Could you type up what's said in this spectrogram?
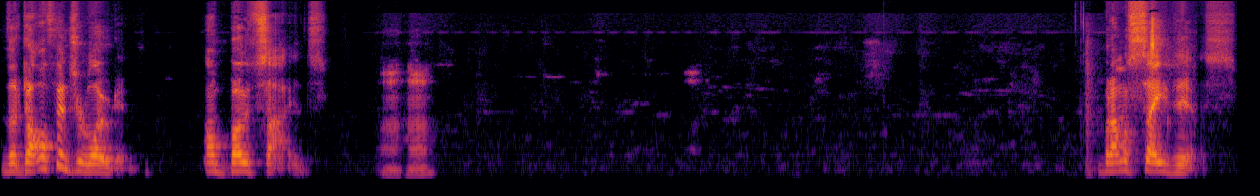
the Dolphins are loaded on both sides. hmm But I'm gonna say this.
